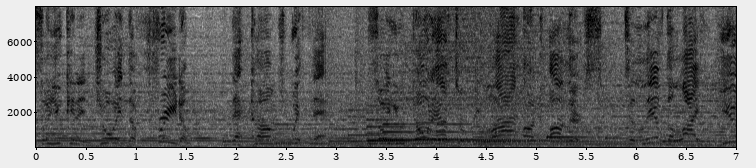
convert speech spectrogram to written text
so you can enjoy the freedom that comes with that. So you don't have to rely on others to live the life you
